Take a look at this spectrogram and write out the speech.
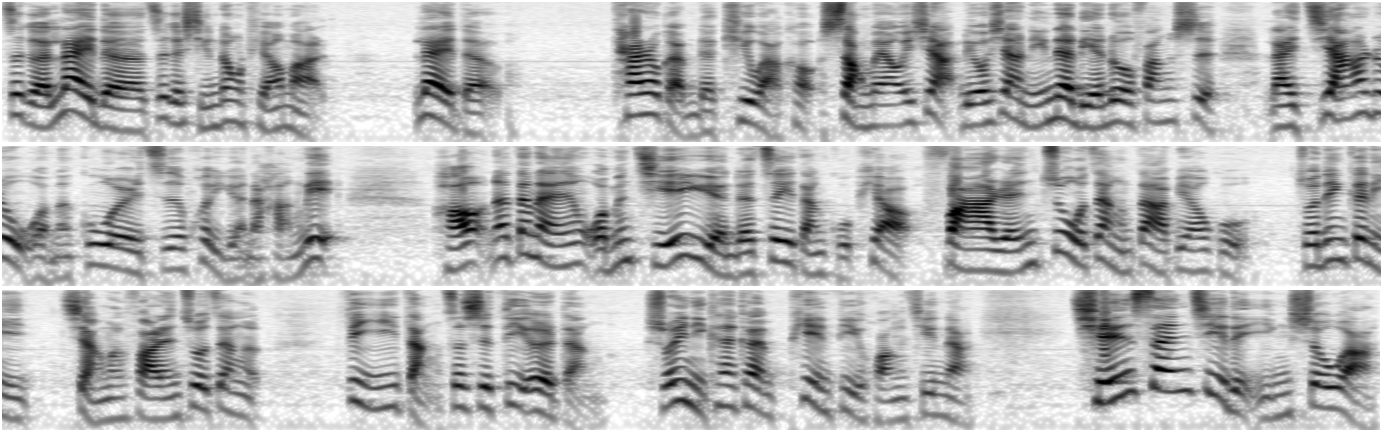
这个赖的这个行动条码，赖的 Telegram 的 QR code 扫描一下，留下您的联络方式，来加入我们固二支会员的行列。好，那当然我们结缘的这一档股票，法人做账大标股，昨天跟你讲了法人做账第一档，这是第二档，所以你看看遍地黄金呐，前三季的营收啊，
